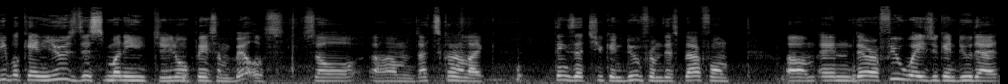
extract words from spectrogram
people can use this money to you know pay some bills. So um, that's kind of like things that you can do from this platform. Um, and there are a few ways you can do that.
